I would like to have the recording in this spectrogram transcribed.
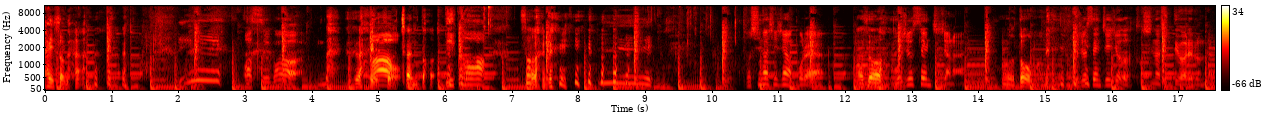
Daiso が。ええあ、すごい。ダイわおソちゃんと。でかそうね。ええ年なしじゃん、これ。あ、そ50センチじゃない？う。うん、ともね。?50 センチ以上だと年なしって言われるんだよ。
